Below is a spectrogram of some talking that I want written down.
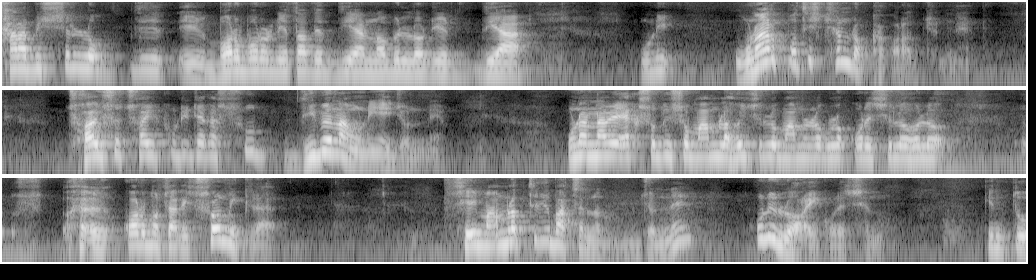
সারা বিশ্বের লোক বড় বড় নেতাদের দিয়া, নোবেল লরিয়েট দিয়া, উনি ওনার প্রতিষ্ঠান রক্ষা করার জন্যে। ছয়শো ছয় কোটি টাকা সুদ দিবে না উনি এই জন্যে। ওনার নামে একশো দুশো মামলা হয়েছিল, মামলাগুলো করেছিল হলো, কর্মচারী শ্রমিকরা। সেই মামলার থেকে বাঁচানোর জন্যে উনি লড়াই করেছেন। কিন্তু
